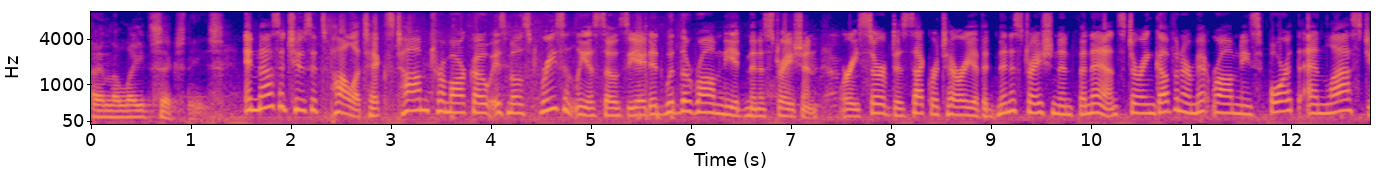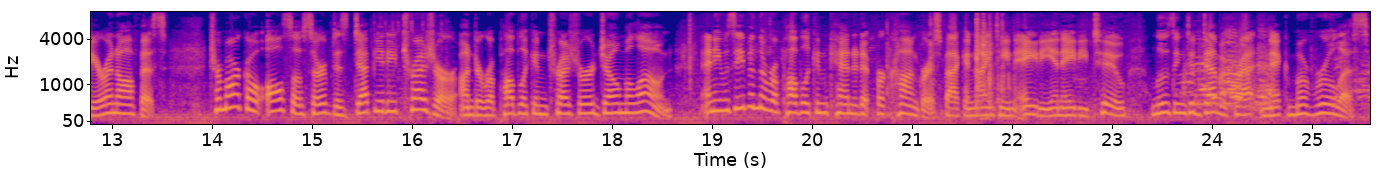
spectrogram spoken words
in the late 60s. In Massachusetts politics, Tom Trimarco is most recently associated with the Romney administration, where he served as Secretary of Administration and Finance during Governor Mitt Romney's fourth and last year in office. Trimarco also served as Deputy Treasurer under Republican Treasurer Joe Malone, and he was even the Republican candidate for Congress back in 1980 and 82, losing to Democrat Nick Mavroules.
